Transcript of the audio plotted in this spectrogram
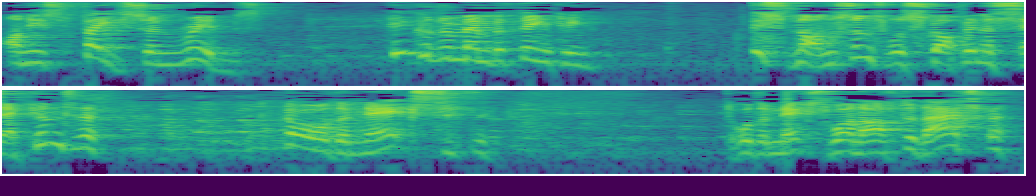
on his face and ribs. He could remember thinking, this nonsense will stop in a second, or the next, or the next one after that.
